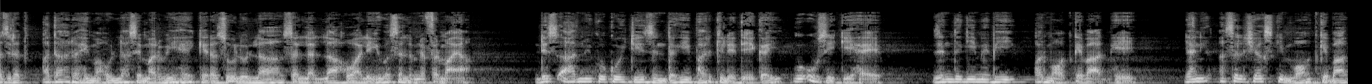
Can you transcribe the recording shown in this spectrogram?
حضرت عطا رحمہ اللہ سے مروی ہے کہ رسول اللہ صلی اللہ علیہ وسلم نے فرمایا، جس آدمی کو کوئی چیز زندگی بھر کے لیے دی گئی، وہ اسی کی ہے۔ زندگی میں بھی اور موت کے بعد بھی۔ یعنی اصل شخص کی موت کے بعد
